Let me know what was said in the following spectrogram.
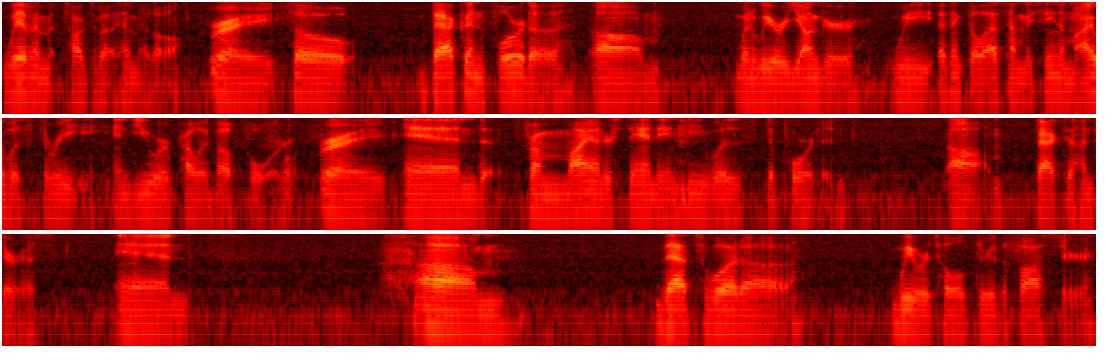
we haven't talked about him at all Right. so back in florida um when we were younger we i think the last time we seen him i was three and you were probably about four Right. and from my understanding, he was deported um, back to Honduras, and um, that's what uh, we were told through the foster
